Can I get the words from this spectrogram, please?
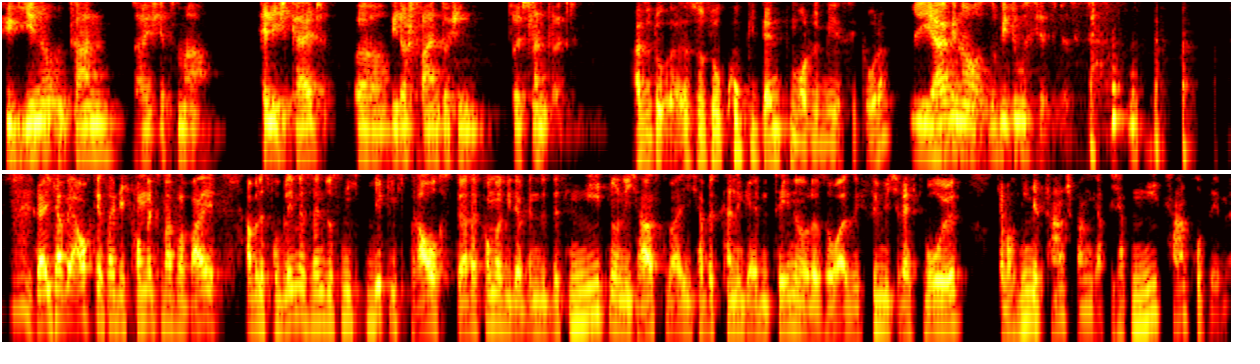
Zahnhygiene und Zahn, sage ich jetzt mal, Helligkeit äh, wieder strahlend durch ein, durchs Land läuft. Also du, also so Cookie Dent Model mäßig, oder? Ja, genau, so wie du es jetzt bist. ja, ich habe ja auch gesagt, ich komme jetzt mal vorbei. Aber das Problem ist, wenn du es nicht wirklich brauchst, ja, da kommen wir wieder, wenn du das Need noch nicht hast, weil ich habe jetzt keine gelben Zähne oder so, also ich fühle mich recht wohl. Ich habe auch nie eine Zahnspange gehabt. Ich habe nie Zahnprobleme.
